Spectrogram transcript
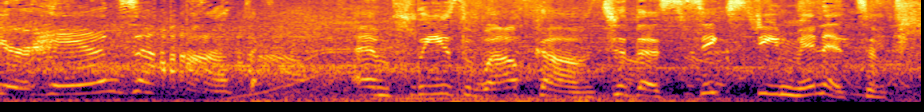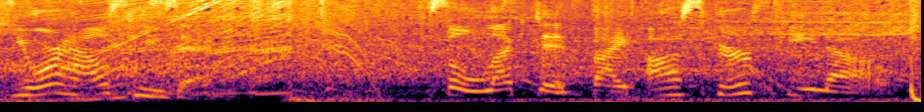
your hands up. And please welcome to the 60 minutes of pure house music. Selected by Oscar Pino.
